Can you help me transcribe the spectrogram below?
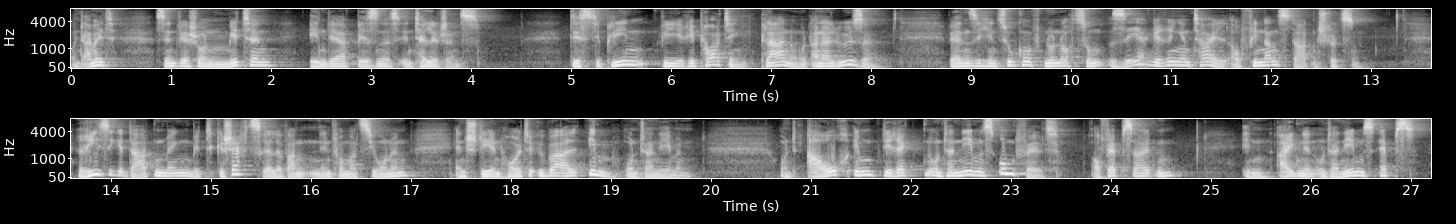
Und damit sind wir schon mitten in der Business Intelligence. Disziplinen wie Reporting, Planung und Analyse werden sich in Zukunft nur noch zum sehr geringen Teil auf Finanzdaten stützen. Riesige Datenmengen mit geschäftsrelevanten Informationen entstehen heute überall im Unternehmen und auch im direkten Unternehmensumfeld, auf Webseiten, in eigenen Unternehmens-Apps,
